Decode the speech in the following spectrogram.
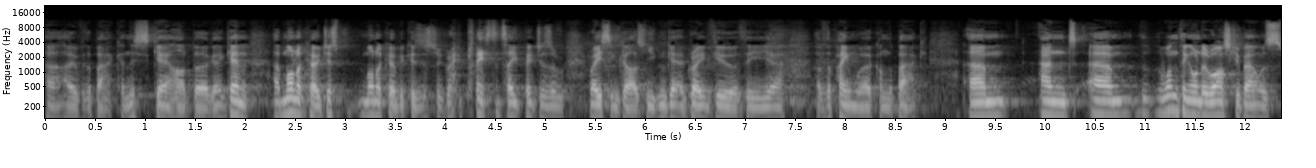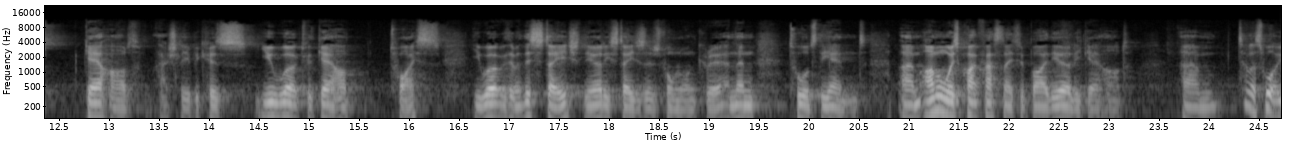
uh, over the back. And this is Gerhard Berger. Again, at Monaco, just Monaco because it's a great place to take pictures of racing cars, and you can get a great view of the, uh, of the paintwork on the back. Um, and um, the, the one thing I wanted to ask you about was Gerhard, actually, because you worked with Gerhard twice. You worked with him at this stage, the early stages of his Formula One career, and then towards the end. Um, I'm always quite fascinated by the early Gerhard. Um, tell us what,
